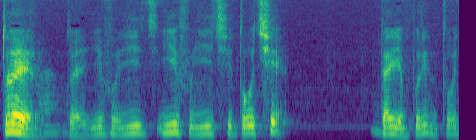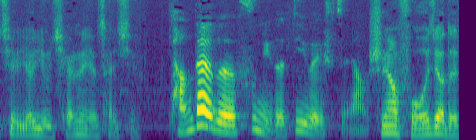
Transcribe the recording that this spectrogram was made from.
对了，对，一夫一一夫一妻多妾，但也不一定多妾，要有钱人也才行。唐代的妇女的地位是怎样的？实际上，佛教的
